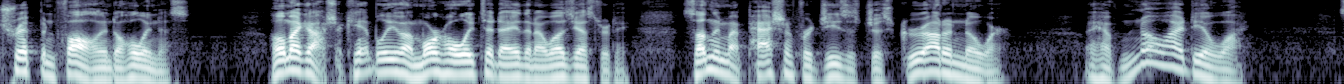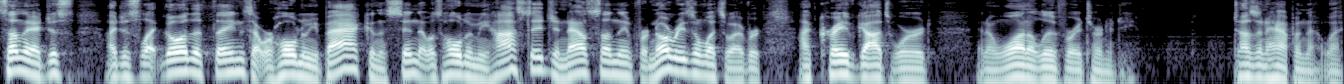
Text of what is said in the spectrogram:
trip and fall into holiness. Oh my gosh, I can't believe I'm more holy today than I was yesterday. Suddenly my passion for Jesus just grew out of nowhere. I have no idea why. Suddenly I just I just let go of the things that were holding me back and the sin that was holding me hostage and now suddenly for no reason whatsoever I crave God's word and I want to live for eternity. Doesn't happen that way.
